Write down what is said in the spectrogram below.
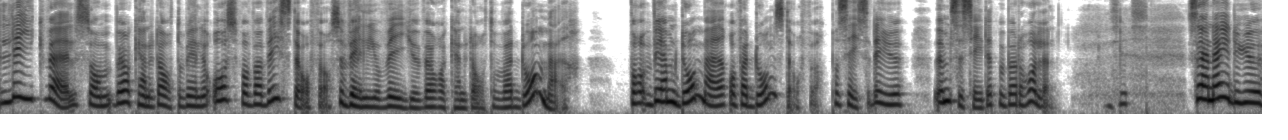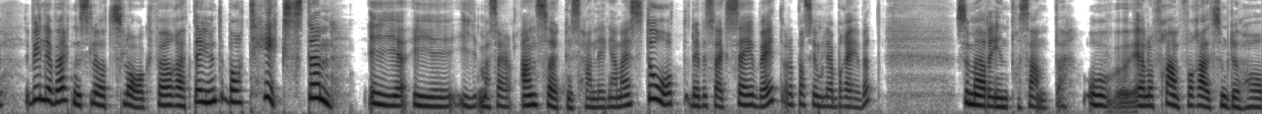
Likväl som våra kandidater väljer oss för vad vi står för, så väljer vi ju våra kandidater vad de är. Vem de är och vad de står för. Precis, det är ju ömsesidigt på båda hållen. Precis. Sen är det ju, vill jag verkligen slå ett slag för att det är ju inte bara texten i, i, i man säger, ansökningshandlingarna i stort, det vill säga CV och det personliga brevet, som är det intressanta. Och, eller framförallt som du har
